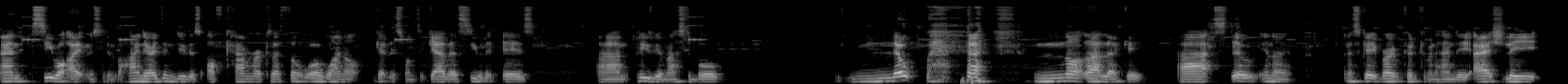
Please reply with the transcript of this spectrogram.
and see what item is hidden behind it. I didn't do this off camera because I thought, well, why not get this one together, see what it is. Um, please be a Master Ball. Nope. Not that lucky. Uh, still, you know, an escape rope could come in handy. I actually,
